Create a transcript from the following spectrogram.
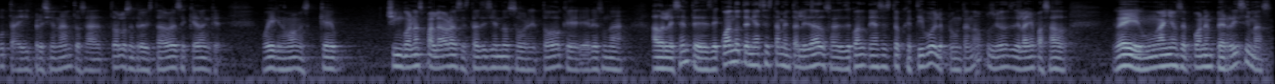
puta, impresionante, o sea, todos los entrevistadores se quedan que Oye, no mames, qué chingonas palabras estás diciendo sobre todo que eres una adolescente. ¿Desde cuándo tenías esta mentalidad? O sea, ¿desde cuándo tenías este objetivo? Y le preguntan, no, pues yo desde el año pasado. Güey, un año se ponen perrísimas.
